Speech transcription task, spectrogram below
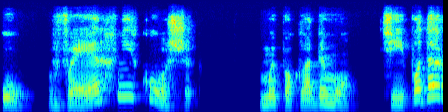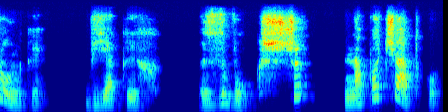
У верхній кошик ми покладемо ті подарунки, в яких звук Ш на початку.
